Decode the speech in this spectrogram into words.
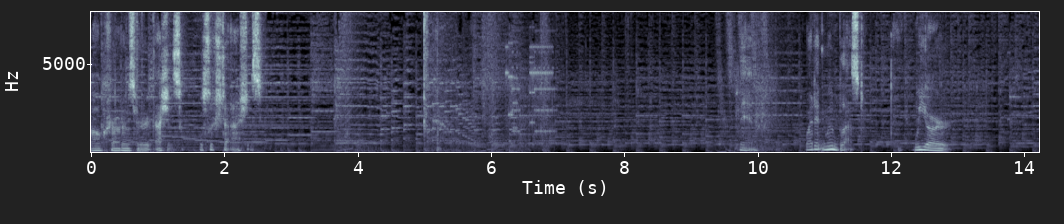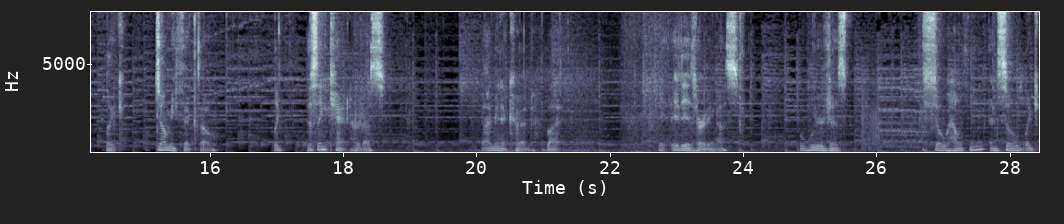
Oh, Crowdow's hurt. Ashes. We'll switch to Ashes. Man, why did Moonblast? We are like dummy thick though. Like this thing can't hurt us. I mean it could, but it, it is hurting us. But we're just so healthy and so like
